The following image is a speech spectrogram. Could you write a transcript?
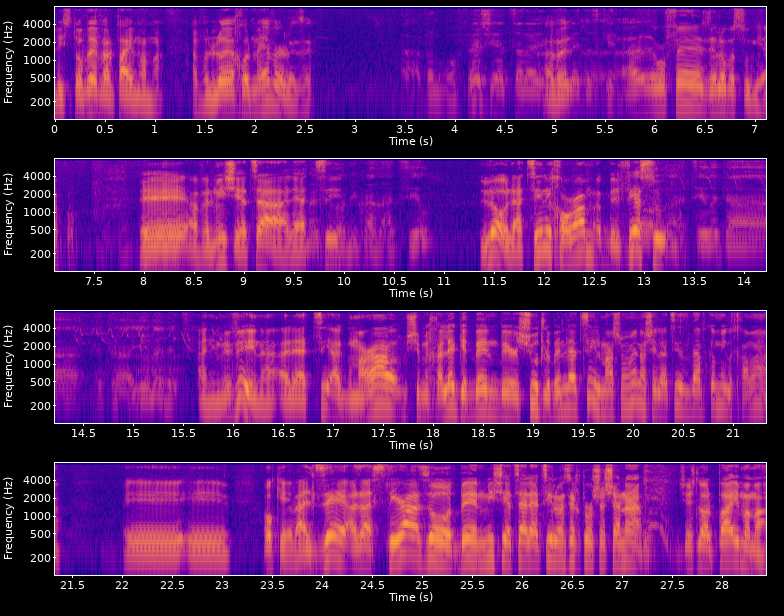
להסתובב אלפיים אמה, אבל הוא לא יכול מעבר לזה. אבל רופא שיצא לילד אז כן. רופא זה לא בסוגיה פה. אה, אבל מי שיצא מה זה להציל, לא נקרא להציל? לא, להציל לכאורה, לפי לא, הסוג... להציל את ה- היולדת. אני מבין, הגמרא שמחלקת בין ברשות לבין להציל, משהו ממנה שלהציל זה דווקא מלחמה. אה, אה, אוקיי, ועל זה, אז הסתירה הזאת בין מי שיצא להציל במסכת ראש השנה, שיש לו אלפיים אמה,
